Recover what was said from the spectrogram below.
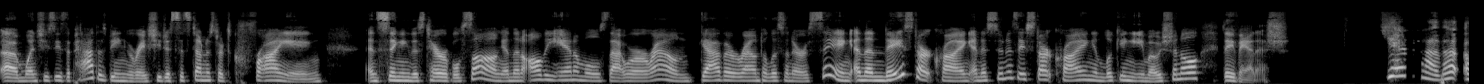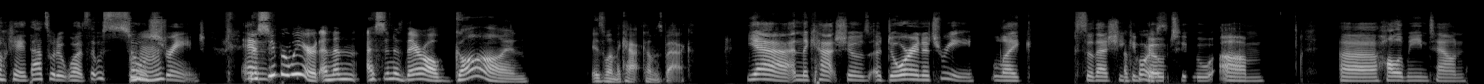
um, when she sees the path is being erased, she just sits down and starts crying and singing this terrible song. And then all the animals that were around gather around to listen to her sing. And then they start crying. And as soon as they start crying and looking emotional, they vanish. Yeah, that okay, that's what it was. It was so Mhm. strange. It was And super weird. And then as soon as they're all gone, is when the cat comes back. yeah, and the cat shows a door in a tree, like so that she Of can go to um uh Halloween Town.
